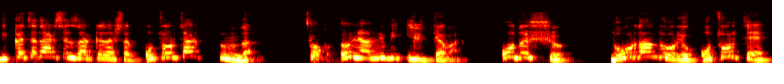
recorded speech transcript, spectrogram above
dikkat ederseniz arkadaşlar otoriter tutumda çok önemli bir ilke var. O da şu. Doğrudan doğruya otorite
